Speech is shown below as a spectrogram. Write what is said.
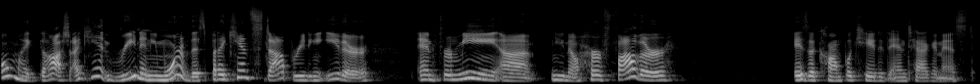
oh my gosh, I can't read any more of this, but I can't stop reading either. And for me, uh, you know, her father is a complicated antagonist.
